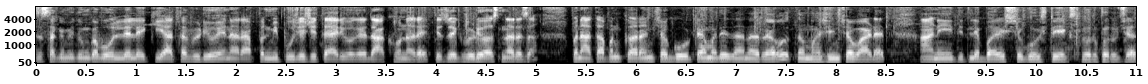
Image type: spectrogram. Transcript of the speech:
जसं की मी तुमका बोललेलं आहे की आता व्हिडिओ येणार आपण मी पूजेची तयारी वगैरे दाखवणार आहे. त्याचा एक व्हिडिओ असणारच असा पण आता आपण करणच्या गोट्यामध्ये जाणार आहोत तर म्हशींच्या वाड्यात आणि तिथले बरेचशे गोष्टी एक्सप्लोअर करूच्यात.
